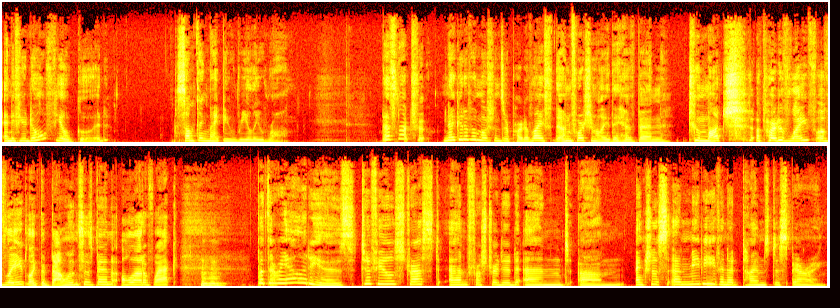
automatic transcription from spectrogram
and if you don't feel good, something might be really wrong. That's not true. Negative emotions are part of life. Unfortunately, they have been too much a part of life of late, like the balance has been all out of whack. Mm-hmm. But the reality is to feel stressed and frustrated and um, anxious and maybe even at times despairing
